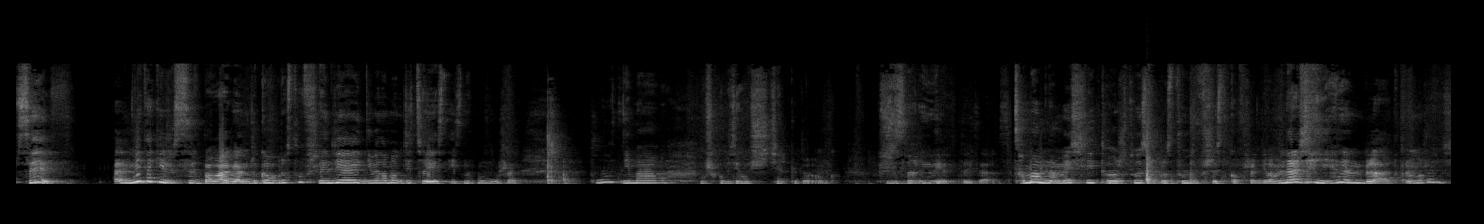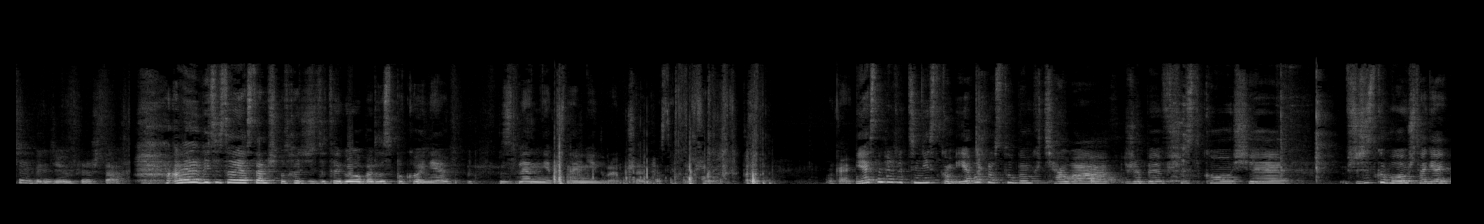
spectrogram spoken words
syf. Ale nie takie, że syf bałagan, tylko po prostu wszędzie nie wiadomo gdzie co jest i znowu muszę. Tu nawet nie ma, muszę kupić jakąś ścierkę do rąk. Przecież zwariuję tutaj zaraz. Co mam na myśli, to że tu jest po prostu wszystko wszędzie. Mamy na razie jeden blat, ale może dzisiaj będzie już reszta. Ale wiecie co, ja staram się podchodzić do tego bardzo spokojnie. Względnie przynajmniej. Dobra, muszę teraz tak Okej. Ja jestem perfekcjonistką i ja po prostu bym chciała, żeby wszystko się... Wszystko było już tak, jak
